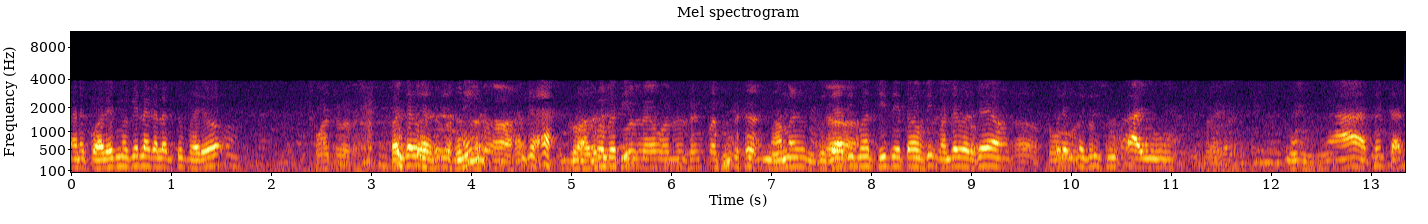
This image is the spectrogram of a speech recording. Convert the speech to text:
અને કોલેજમાં કેટલા કલાક તું ફર્યો? પંદર વર્ષ. ગુજરાતી માંથી તે તો પંદર ગયા. સુખ આવ્યું. હા તારે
